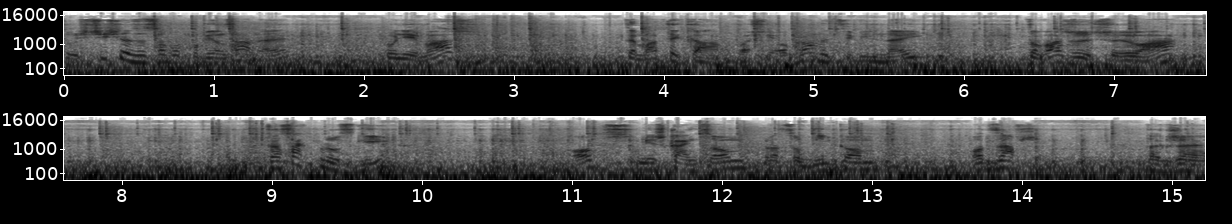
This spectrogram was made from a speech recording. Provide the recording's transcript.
są ściśle ze sobą powiązane, ponieważ tematyka właśnie obrony cywilnej towarzyszyła w czasach pruskich od mieszkańcom, pracownikom od zawsze. Także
